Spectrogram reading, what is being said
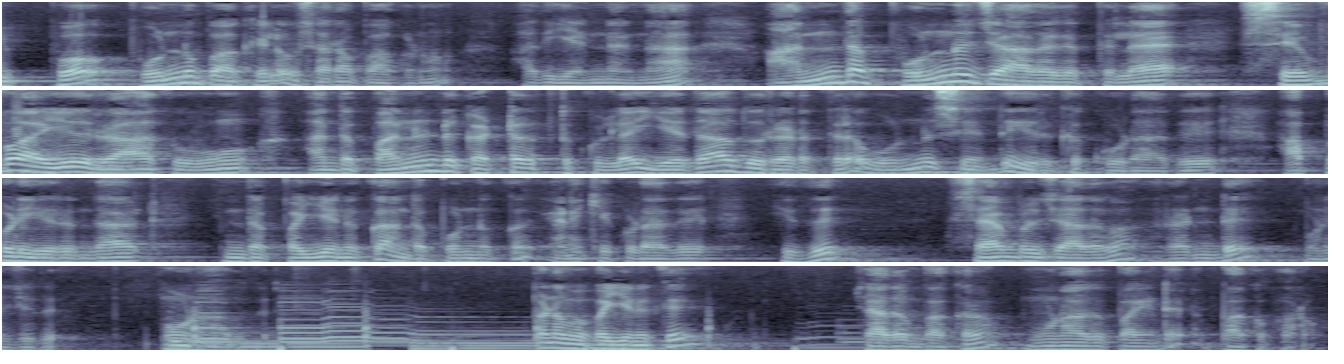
இப்போது பொண்ணு பார்க்கையில் உஷாராக பார்க்கணும். அது என்னென்னா அந்த பொண்ணு ஜாதகத்தில் செவ்வாயும் ராகுவும் அந்த பன்னெண்டு கட்டத்துக்குள்ளே ஏதாவது ஒரு இடத்துல ஒன்று சேர்ந்து இருக்கக்கூடாது. அப்படி இருந்தால் இந்த பையனுக்கும் அந்த பொண்ணுக்கும் இணைக்கக்கூடாது. இது சாம்பிள் ஜாதகம் ரெண்டு முடிஞ்சுது. மூணாவது. இப்போ நம்ம பையனுக்கு ஜாதகம் பார்க்குறோம். மூணாவது பாயிண்ட்டை பார்க்க போகிறோம்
